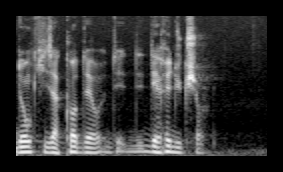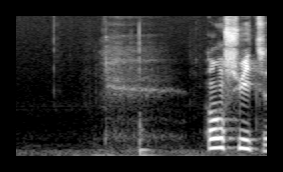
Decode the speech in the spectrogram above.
Donc ils accordent des, réductions. Ensuite,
